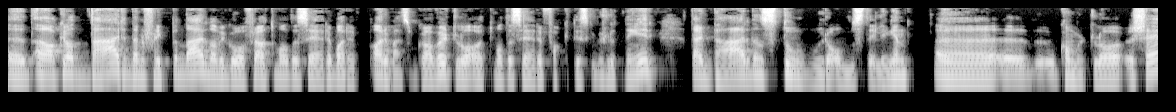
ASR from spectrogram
akkurat der, den flippen der, når vi går fra å automatisere bare arbeidsoppgaver til å automatisere faktiske beslutninger, det er der den store omstillingen kommer til å skje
